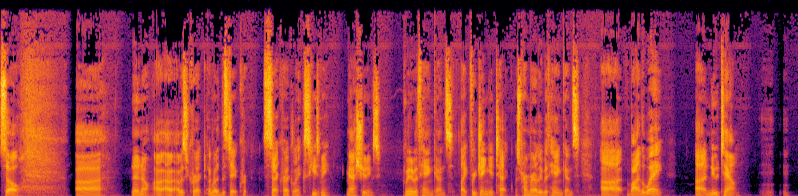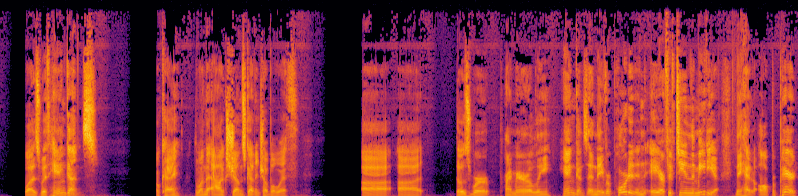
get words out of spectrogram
So, uh, no, no, I, I was correct. I read the state, stat correctly. Excuse me. Mass shootings committed with handguns, like Virginia Tech was primarily with handguns. Uh, by the way, uh, Newtown was with handguns. Okay, the one that Alex Jones got in trouble with. Uh, uh, those were primarily handguns, and they reported an AR-15 in the media. They had it all prepared.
